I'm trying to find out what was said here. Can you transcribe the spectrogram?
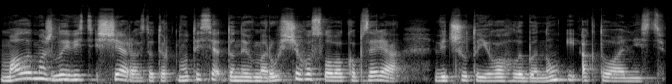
мали можливість ще раз доторкнутися до невмирущого слова кобзаря, відчути його глибину і актуальність.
